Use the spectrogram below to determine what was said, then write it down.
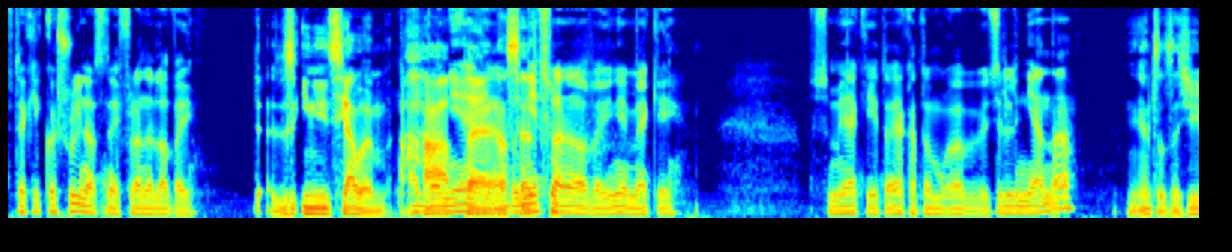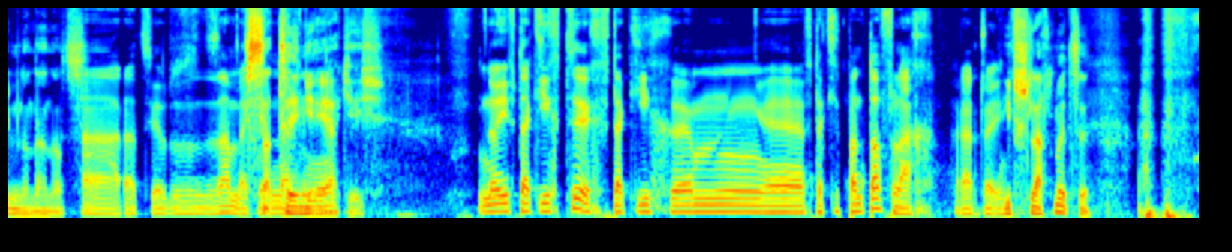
w takiej koszuli nocnej flanelowej. Z inicjałem Albo HP nie, na albo nie flanelowej, nie wiem jakiej. W sumie jakiej to, jaka to mogłaby być? Lniana? Nie, to za zimno na noc. A, racja, to zamek W jednak, satynie nie? jakiejś. No i w takich tych, w takich, e, w takich pantoflach raczej. I w szlafmycy.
